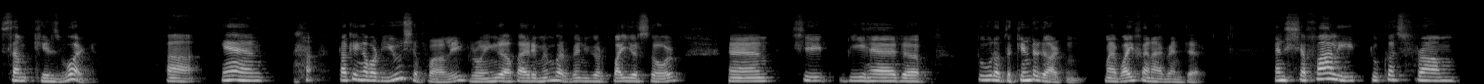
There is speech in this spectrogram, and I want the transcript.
some kids would. Uh, and talking about you, Shafali, growing up, I remember when you were five years old, and she we had a tour of the kindergarten. My wife and I went there, and Shafali took us from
